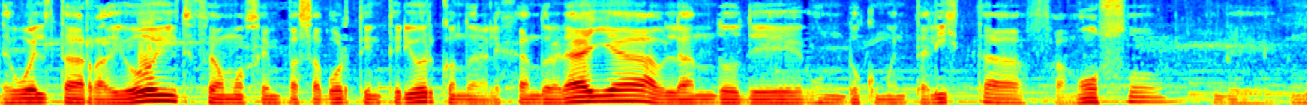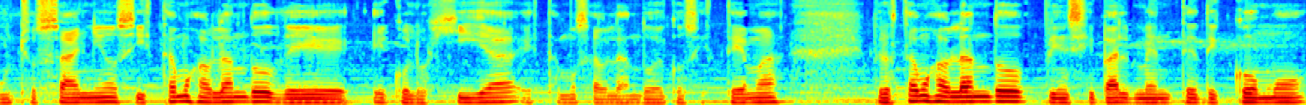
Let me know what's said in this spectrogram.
de vuelta a Radio Hoy. Estamos en Pasaporte Interior con don Alejandro Araya, hablando de un documentalista famoso de muchos años y estamos hablando de ecología, estamos hablando de ecosistemas, pero estamos hablando principalmente de cómo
